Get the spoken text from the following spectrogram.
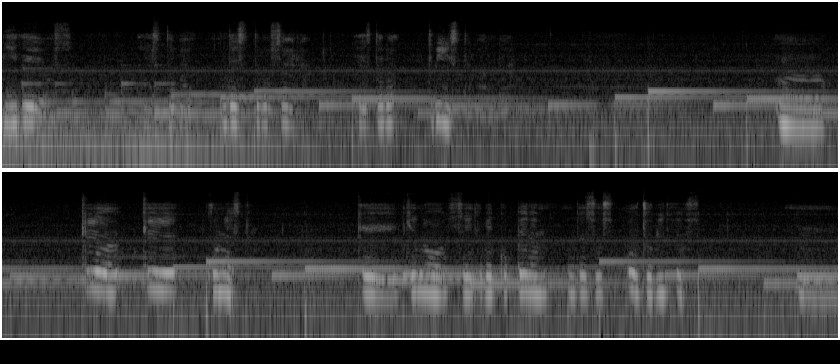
videos. Estaba destrozada, estaba triste, banda. Mm, creo que con esto, que, que no se recuperan de sus ocho videos. Mm,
